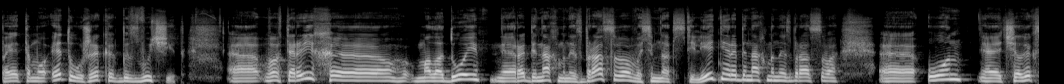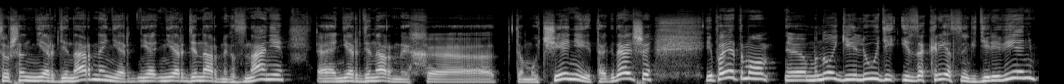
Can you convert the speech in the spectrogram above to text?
Поэтому это уже как бы звучит. А, во-вторых, э, молодой э, Рабин Ахман из Брасова, 18-летний Рабин Ахман из Брасова, э, он человек совершенно неординарный, неординарных знаний, неординарных там, учений и так дальше. И поэтому многие люди из окрестных деревень,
